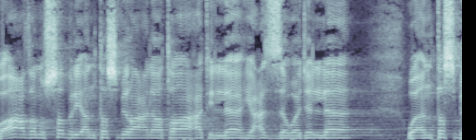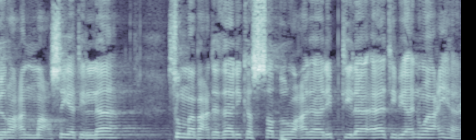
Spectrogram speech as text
وأعظم الصبر أن تصبر على طاعة الله عز وجل وأن تصبر عن معصية الله ثم بعد ذلك الصبر على الابتلاءات بأنواعها.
